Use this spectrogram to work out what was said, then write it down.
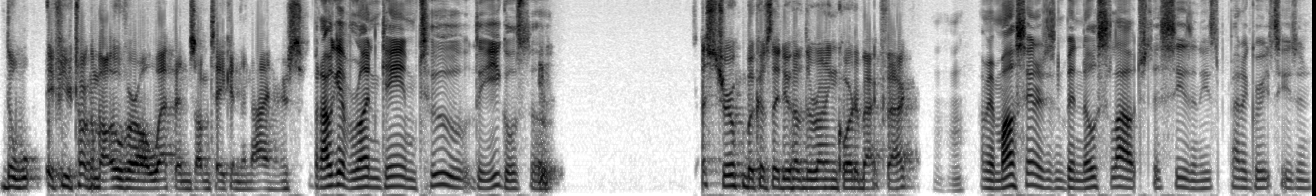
the if you're talking about overall weapons, I'm taking the Niners. But I'll give run game to the Eagles though. That's true because they do have the running quarterback fact. Mm-hmm. I mean, Miles Sanders hasn't been no slouch this season. He's had a great season.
